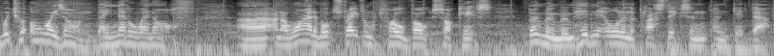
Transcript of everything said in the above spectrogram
which were always on. They never went off. Uh, and I wired them up straight from 12 volt sockets boom boom boom hidden it all in the plastics and, and did that.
